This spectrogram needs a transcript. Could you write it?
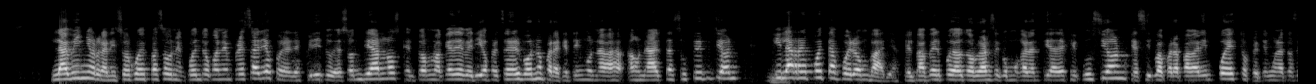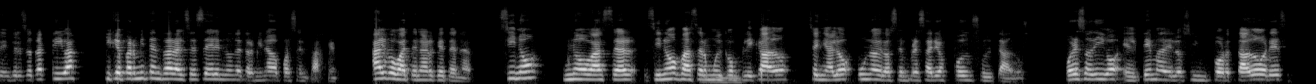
La Viña organizó el jueves pasado un encuentro con empresarios con el espíritu de sondearlos en torno a qué debería ofrecer el bono para que tenga una, una alta suscripción y las respuestas fueron varias, que el papel pueda otorgarse como garantía de ejecución, que sirva para pagar impuestos, que tenga una tasa de interés atractiva y que permita entrar al CCL en un determinado porcentaje. Algo va a tener que tener. Si no, no va a ser, si no, va a ser muy complicado, señaló uno de los empresarios consultados. Por eso digo, el tema de los importadores.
